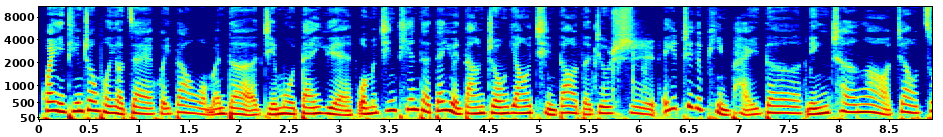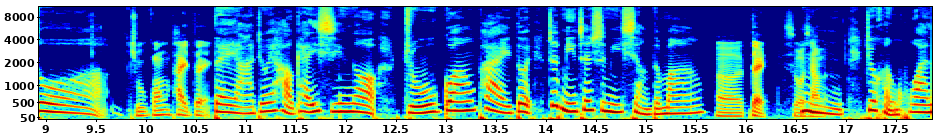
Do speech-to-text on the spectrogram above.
欢迎听众朋友再回到我们的节目单元。我们今天的单元当中邀请到的就是，哎，这个品牌的名称哦，叫做烛光派对。对呀、啊，就会好开心哦。烛光派对，这名称是你想的吗？呃，对，是我想的。嗯，就很欢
